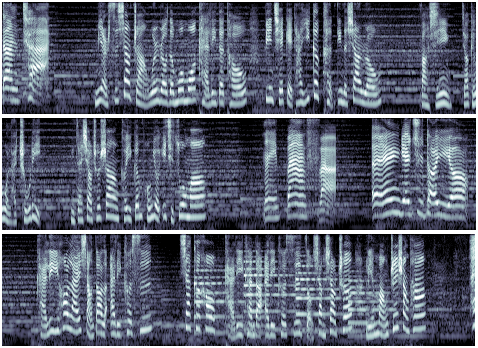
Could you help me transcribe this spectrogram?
更惨？米尔斯校长温柔地摸摸凯莉的头，并且给她一个肯定的笑容。放心，交给我来处理。你在校车上可以跟朋友一起坐吗？没办法，哎，也许可以哦。凯莉后来想到了艾利克斯。下课后，凯莉看到艾利克斯走向校车，连忙追上他。嘿，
